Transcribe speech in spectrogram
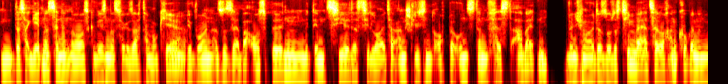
das Ergebnis dann hinten raus gewesen, dass wir gesagt haben, okay, wir wollen also selber ausbilden mit dem Ziel, dass die Leute anschließend auch bei uns dann fest arbeiten wenn ich mir heute so das Team bei RTL auch angucke, dann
